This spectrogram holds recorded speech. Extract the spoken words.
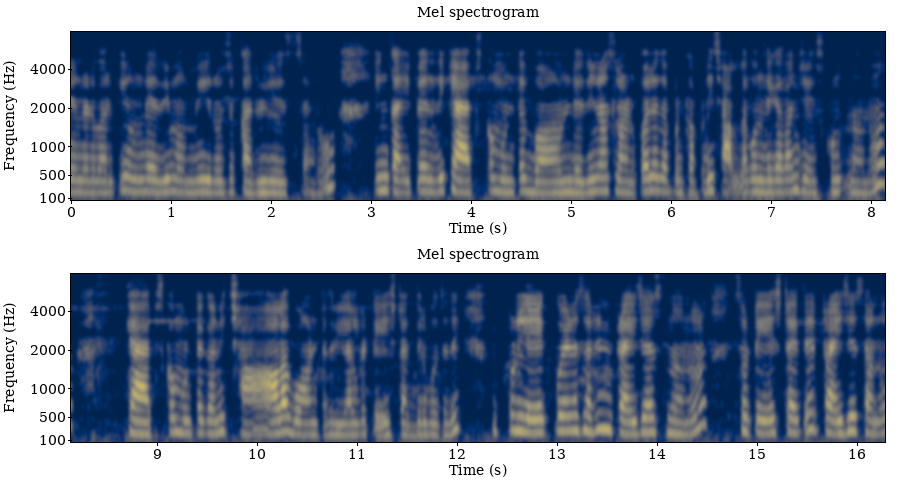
నిన్నటి వరకు ఉండేది మమ్మీ ఈరోజు కర్రీ చేస్తారు ఇంకా అయిపోయింది. క్యాప్సికమ్ ఉంటే బాగుండేది. నేను అసలు అనుకోలేదు. అప్పటికప్పుడు చల్లగా ఉంది కదా అని చేసుకుంటున్నాను. క్యాప్సికమ్ ఉంటే కానీ చాలా బాగుంటుంది. రియల్గా టేస్ట్ అదిరిపోతుంది ఇప్పుడు లేకపోయినా సరే నేను ట్రై చేస్తున్నాను. సో టేస్ట్ అయితే ట్రై చేశాను.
